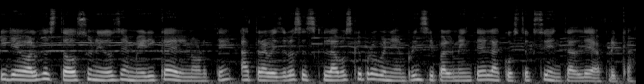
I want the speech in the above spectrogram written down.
y llegó a los Estados Unidos de América del Norte a través de los esclavos que provenían principalmente de la costa occidental de África.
